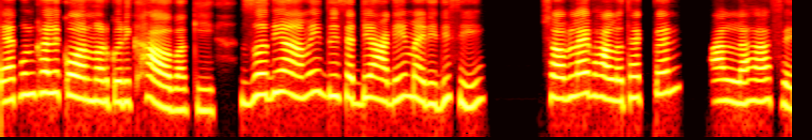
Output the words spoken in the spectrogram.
এখন খালি কর্মর করি খাওয়া বাকি। যদি আমি দুই চারটি আগেই মারি দিছি। সবলাই ভালো থাকবেন। আল্লাহ হাফেজ।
